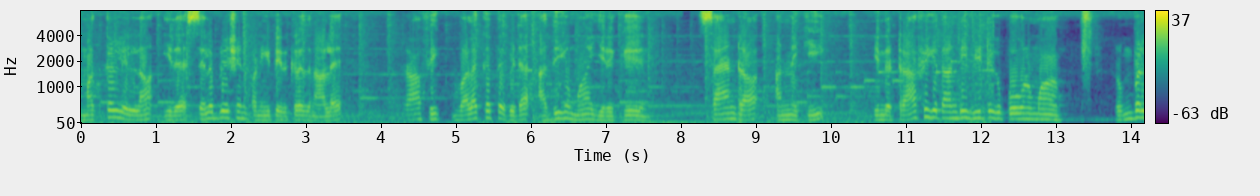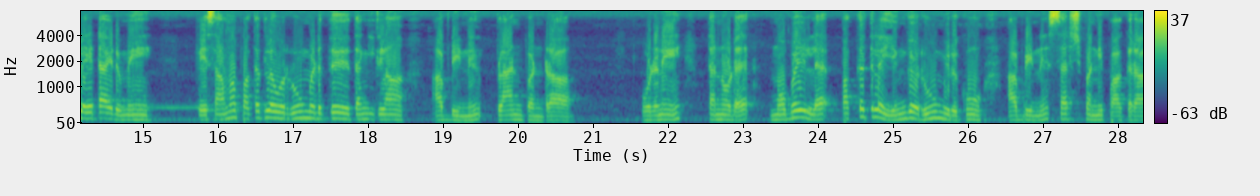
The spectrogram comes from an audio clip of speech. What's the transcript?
மக்கள் எல்லாம் இதை செலிப்ரேஷன் பண்ணிக்கிட்டு இருக்கிறதுனால டிராஃபிக் வழக்கத்தை விட அதிகமாக இருக்குது சாண்ட்ரா அன்னைக்கு இந்த டிராஃபிக்கை தாண்டி வீட்டுக்கு போகணுமா? ரொம்ப லேட் ஆகிடுமே பேசாமல் பக்கத்தில் ஒரு ரூம் எடுத்து தங்கிக்கலாம் அப்படின்னு பிளான் பண்ணுறா உடனே தன்னோட மொபைலில் பக்கத்தில் எங்கே ரூம் இருக்கும் அப்படின்னு சர்ச் பண்ணி பார்க்குறா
